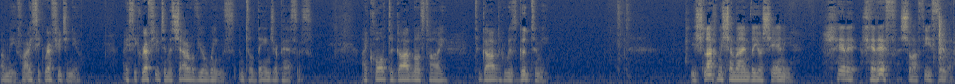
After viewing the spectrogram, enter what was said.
on me, for I seek refuge in you. I seek refuge in the shadow of your wings until danger passes. I call to God Most High to God who is good to me. Yishlach mishamayim v'yoshieni. Cheref shoafi sera.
